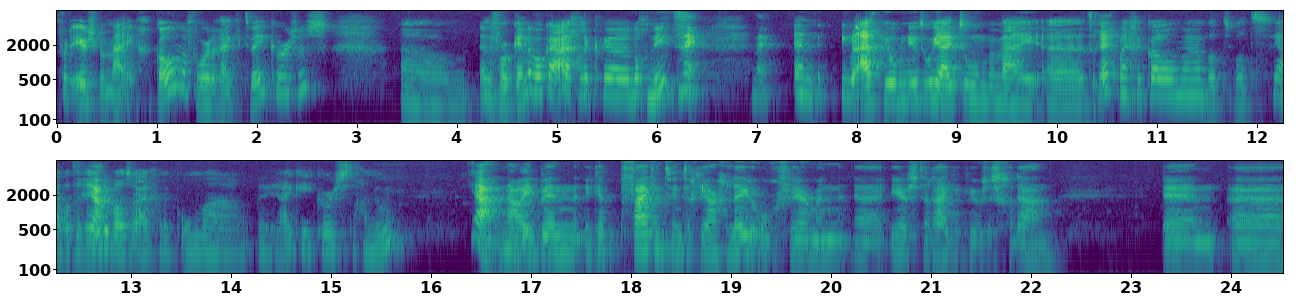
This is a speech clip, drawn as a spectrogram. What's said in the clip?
voor het eerst bij mij gekomen voor de Reiki 2 cursus. Ehm, en daarvoor kennen we elkaar eigenlijk uh, nog niet. Nee, nee. En ik ben eigenlijk heel benieuwd hoe jij toen bij mij uh, terecht bent gekomen. Wat, wat, ja, wat de reden ja. was eigenlijk om uh, een Reiki-cursus te gaan doen. Ja, nou, ik, ben, ik heb 25 jaar geleden ongeveer mijn eerste Reiki-cursus gedaan. En uh,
